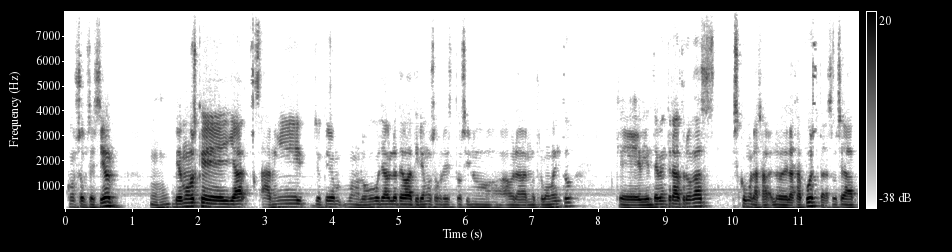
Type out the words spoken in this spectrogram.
con su obsesión. Uh -huh. Vemos que ya, a mí, yo creo, bueno, luego ya debatiremos sobre esto, si no ahora en otro momento, que evidentemente las drogas es como lo de las apuestas. O sea,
